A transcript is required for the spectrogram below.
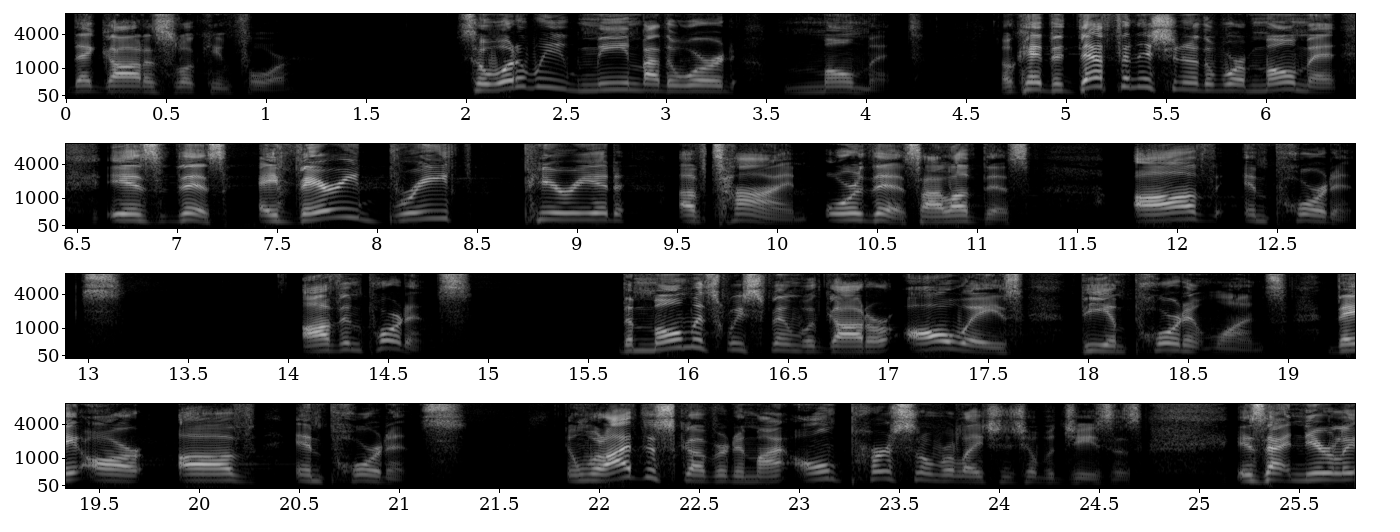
that God is looking for? So, what do we mean by the word moment? Okay, the definition of the word moment is this a very brief period of time, or this, I love this, of importance. Of importance. The moments we spend with God are always the important ones, they are of importance. And what I've discovered in my own personal relationship with Jesus is that nearly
